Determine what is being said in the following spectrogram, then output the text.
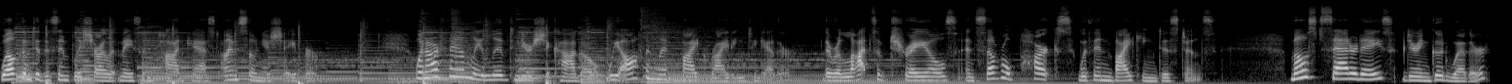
Welcome to the Simply Charlotte Mason podcast. I'm Sonya Shafer. When our family lived near Chicago, we often went bike riding together. There were lots of trails and several parks within biking distance. Most Saturdays, during good weather,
